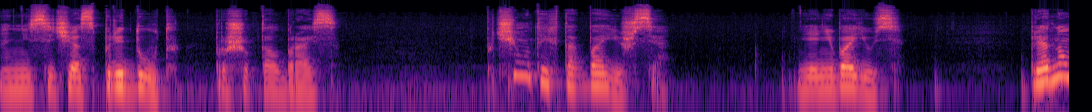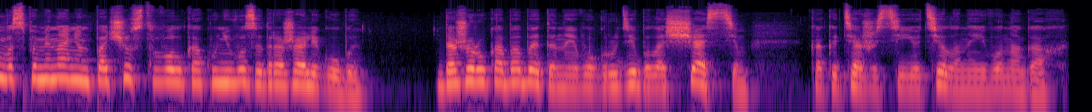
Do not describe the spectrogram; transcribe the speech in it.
Они сейчас придут, прошептал Брайс. Почему ты их так боишься? Я не боюсь. При одном воспоминании он почувствовал, как у него задрожали губы. Даже рука Бабетты на его груди была счастьем, как и тяжесть ее тела на его ногах.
